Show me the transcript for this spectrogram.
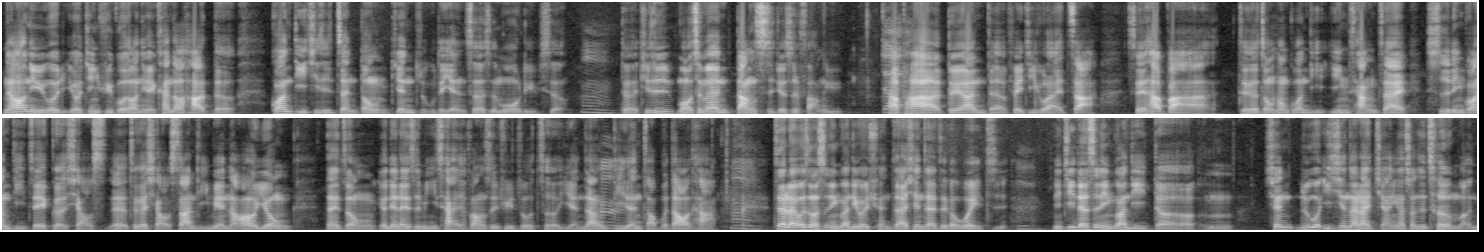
然后你如果有进去过的话，你会看到它的官邸其实整栋建筑的颜色是墨绿色。嗯，对，其实某层面当时就是防御，他怕对岸的飞机过来炸，所以他把这个总统官邸隐藏在士林官邸这个小呃这个小山里面，然后用。那种有点类似迷彩的方式去做遮掩，让敌人找不到他。嗯，再来，为什么士林官邸会选在现在这个位置？嗯，你记得士林官邸的，嗯，现如果以现在来讲，应该算是侧门。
